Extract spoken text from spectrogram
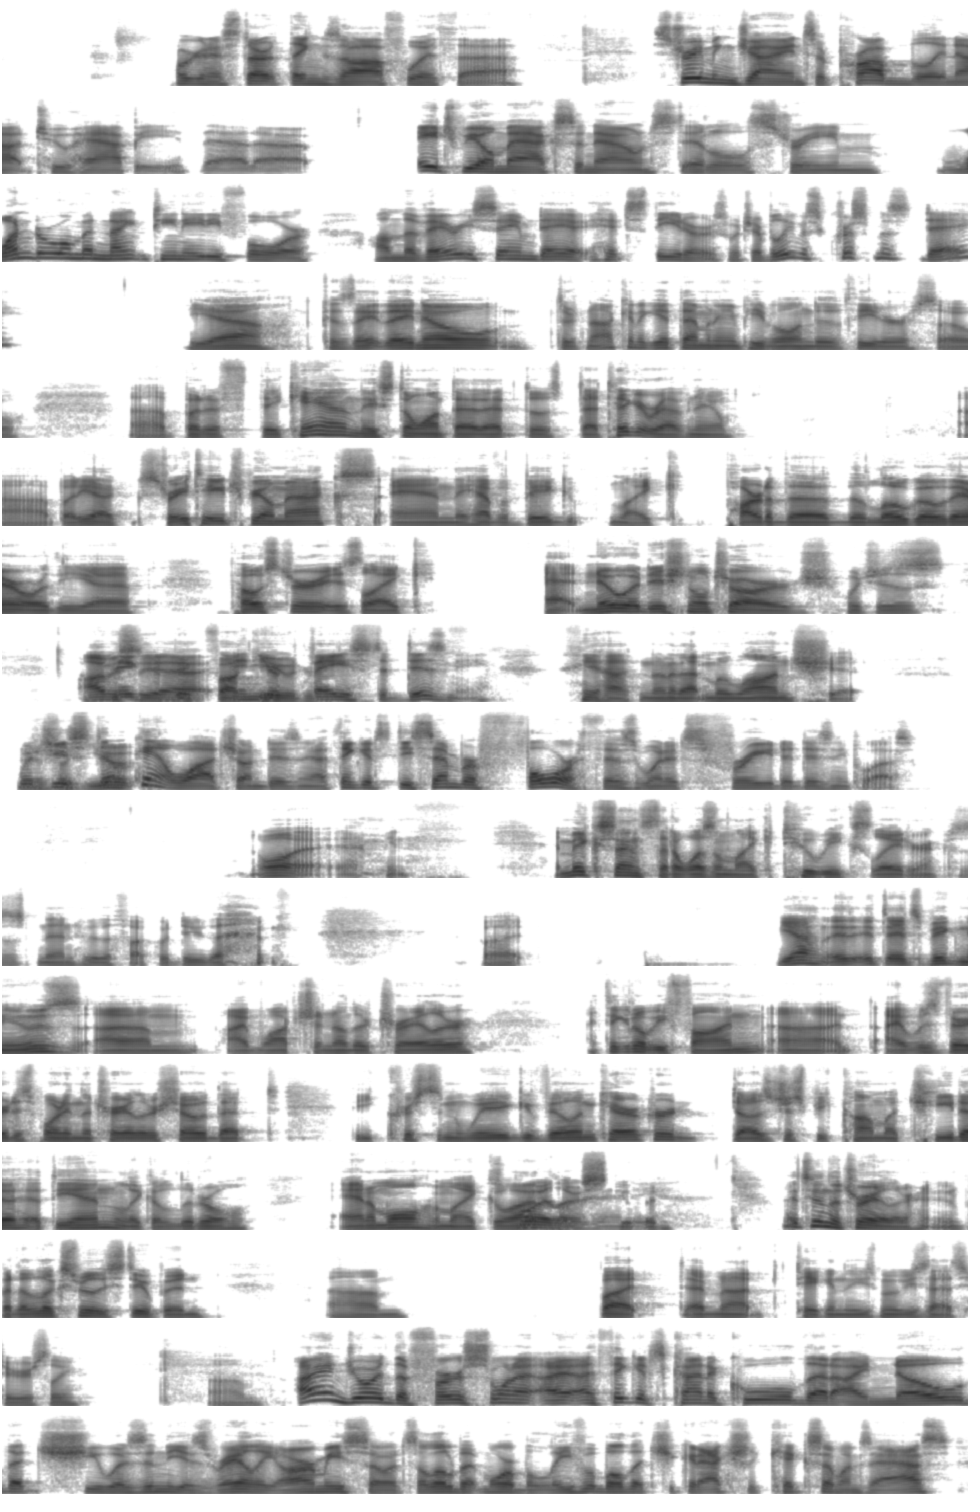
We're going to start things off with uh, streaming giants are probably not too happy that uh, HBO Max announced it'll stream Wonder Woman 1984 on the very same day it hits theaters, which I believe is Christmas Day. Yeah, because they, they know they're not going to get that many people into the theater. So, uh, but if they can, they still want that that those that ticket revenue. Uh, but yeah, straight to HBO Max, and they have a big like part of the the logo there or the uh, poster is like at no additional charge, which is obviously a big uh, fuck in you. your face to Disney, Yeah, none of that Mulan shit. Which you like, still have- can't watch on Disney. I think it's December fourth is when it's free to Disney Plus. Well, I mean, it makes sense that it wasn't like two weeks later, because then who the fuck would do that? but yeah, it, it, it's big news. Um, I watched another trailer. I think it'll be fun. Uh, I was very disappointed. The trailer showed that the Kristen Wiig villain character does just become a cheetah at the end, like a literal animal. I'm like, well, that looks Andy. stupid. It's in the trailer, but it looks really stupid. Um, but I'm not taking these movies that seriously. Um, I enjoyed the first one. I, I think it's kind of cool that I know that she was in the Israeli army, so it's a little bit more believable that she could actually kick someone's ass.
